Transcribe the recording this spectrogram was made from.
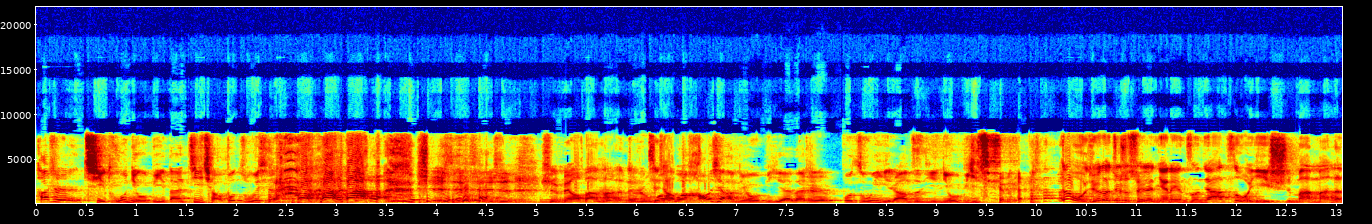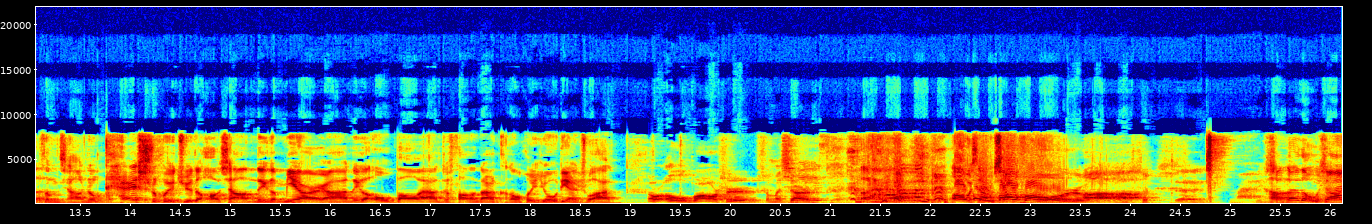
他是企图牛逼，但技巧不足显。是是是是是没有办法的，就是我我好想牛逼啊，但是不足以让自己牛逼起来。但我觉得，就是随着年龄增加，自我意识慢慢的增强，之后开始会觉得好像那个面儿啊，那个藕包啊，就放在那儿，可能会有点说啊，偶偶包是什么馅儿的？偶 像包袱包是吧？啊对，你看现在的偶像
